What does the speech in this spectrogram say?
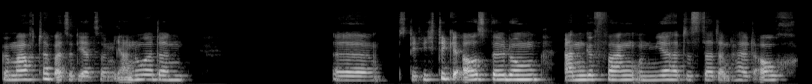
gemacht habe. Also die hat so im Januar dann äh, die richtige Ausbildung angefangen und mir hat es da dann halt auch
